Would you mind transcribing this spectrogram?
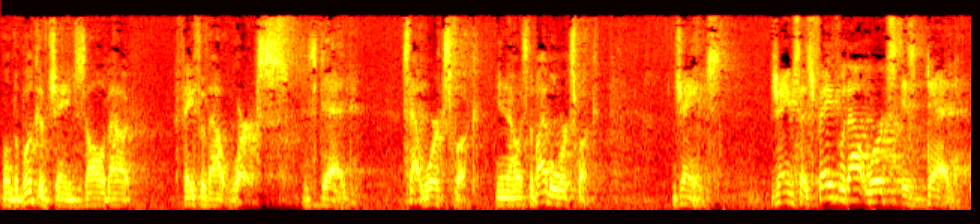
Well, the book of James is all about faith without works is dead. It's that works book. You know, it's the Bible works book. James. James says, faith without works is dead.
